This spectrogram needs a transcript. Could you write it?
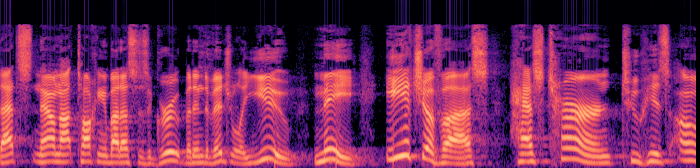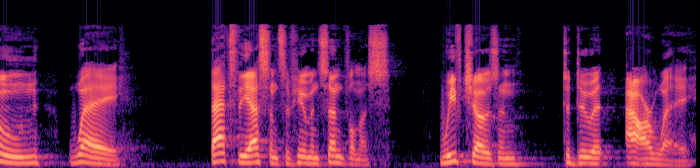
that's now not talking about us as a group, but individually, you, me, each of us has turned to his own way. That's the essence of human sinfulness. We've chosen to do it our way,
